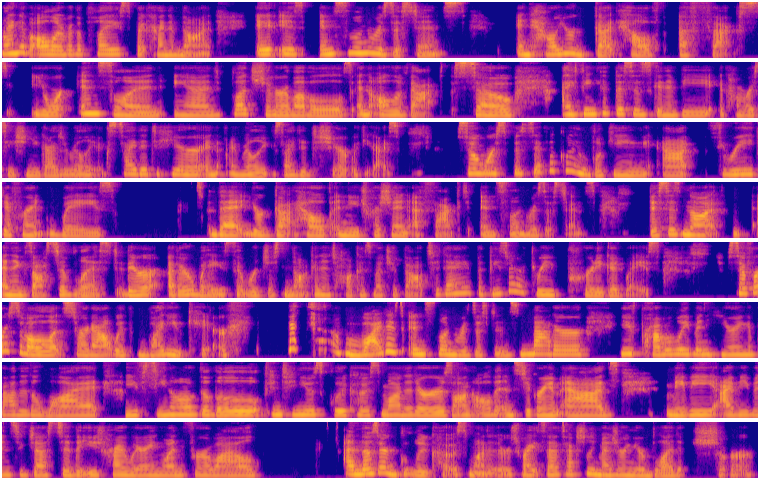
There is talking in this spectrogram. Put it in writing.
kind of all over the place, but kind of not. It is insulin resistance and how your gut health affects your insulin and blood sugar levels and all of that. So, I think that this is going to be a conversation you guys are really excited to hear, and I'm really excited to share it with you guys. So, we're specifically looking at three different ways that your gut health and nutrition affect insulin resistance. This is not an exhaustive list. There are other ways that we're just not going to talk as much about today, but these are three pretty good ways. So, first of all, let's start out with why do you care? Why does insulin resistance matter? You've probably been hearing about it a lot. You've seen all of the little continuous glucose monitors on all the Instagram ads. Maybe I've even suggested that you try wearing one for a while. And those are glucose monitors, right? So that's actually measuring your blood sugar.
